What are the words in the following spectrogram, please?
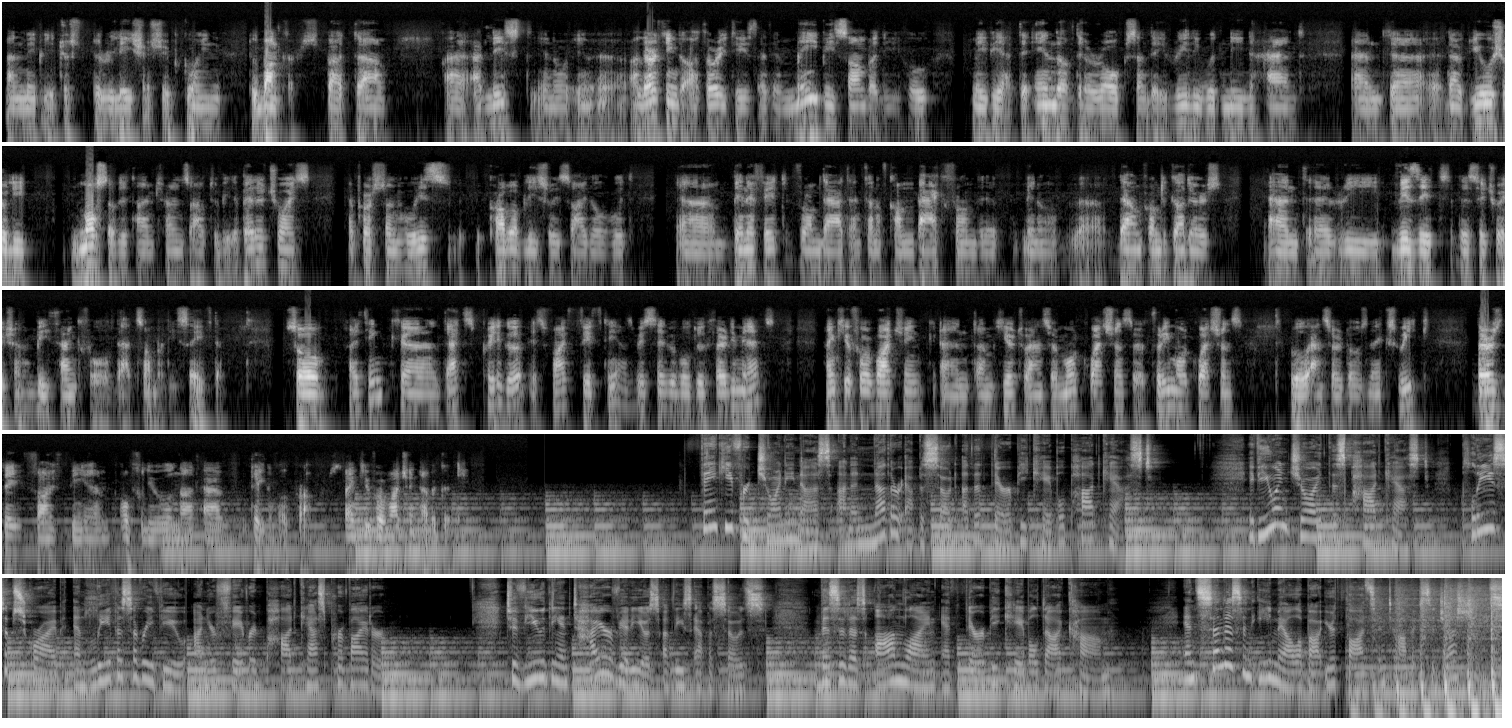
and maybe just the relationship going to bunkers. But uh, uh, at least you know uh, alerting the authorities that there may be somebody who may be at the end of their ropes and they really would need a hand. And uh, that usually most of the time turns out to be the better choice. A person who is probably suicidal would um, benefit from that and kind of come back from the you know uh, down from the gutters and uh, revisit the situation and be thankful that somebody saved them. So I think uh, that's pretty good. It's 5.50. As we said, we will do 30 minutes. Thank you for watching, and I'm here to answer more questions. There are three more questions. We'll answer those next week. Thursday, 5 p.m. Hopefully, we will not have technical problems. Thank you for watching. Have a good day. Thank you for joining us on another episode of the Therapy Cable Podcast. If you enjoyed this podcast, please subscribe and leave us a review on your favorite podcast provider. To view the entire videos of these episodes, visit us online at therapycable.com and send us an email about your thoughts and topic suggestions.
